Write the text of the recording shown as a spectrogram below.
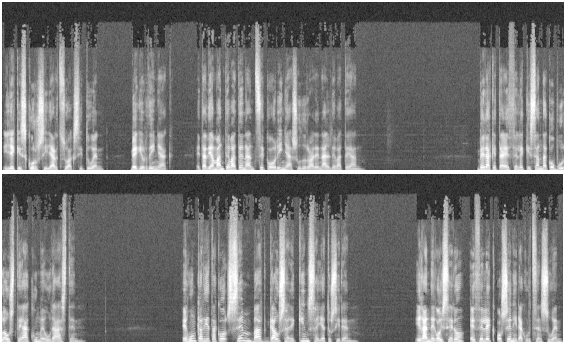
Ilekizkur zilartzuak zituen, begi urdinak, eta diamante baten antzeko orina sudurraren alde batean. Berak eta ezelek izandako buraustea kume ura azten. Egunkarietako zenbat gauzarekin saiatu ziren. Igande goizero, ezelek ozen irakurtzen zuen,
